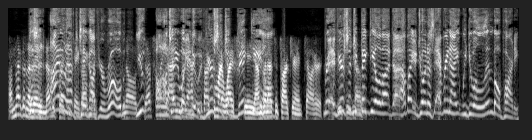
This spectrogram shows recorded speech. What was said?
I'm not going to let another I don't person have to take, off, your robe. No, definitely. I'll tell you what you do. If you're such a big Yeah, I'm going to have to talk to her and tell her. If you're such a big deal about, how about you join us every night? We do a limbo party,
